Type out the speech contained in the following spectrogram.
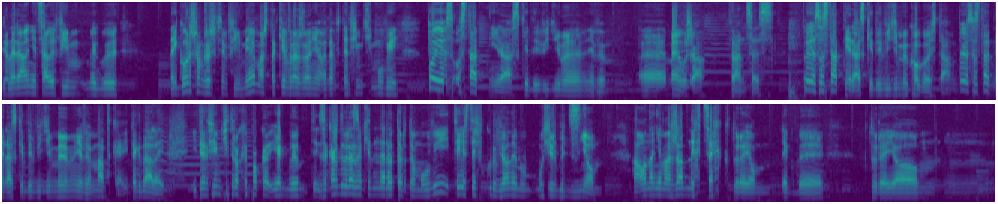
generalnie cały film jakby najgorszą rzecz w tym filmie, masz takie wrażenie, ten film ci mówi, to jest ostatni raz, kiedy widzimy, nie wiem, e, męża Frances. To jest ostatni raz, kiedy widzimy kogoś tam. To jest ostatni raz, kiedy widzimy, nie wiem, matkę i tak dalej. I ten film ci trochę poka- jakby za każdym razem, kiedy narrator to mówi, ty jesteś wkurwiony, bo musisz być z nią. A ona nie ma żadnych cech, które ją jakby, które ją, mm,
